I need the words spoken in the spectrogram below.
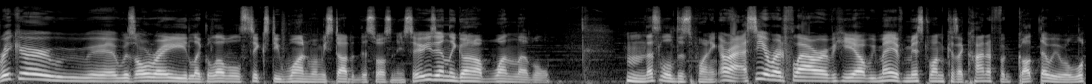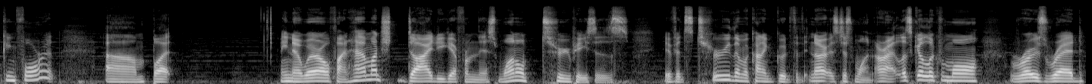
Rico uh, was already, like, level 61 when we started this, wasn't he? So he's only gone up one level. Hmm, that's a little disappointing. Alright, I see a red flower over here. We may have missed one because I kind of forgot that we were looking for it. Um, but, you know, we're all fine. How much dye do you get from this? One or two pieces? If it's two, then we're kind of good for the- No, it's just one. Alright, let's go look for more rose red.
